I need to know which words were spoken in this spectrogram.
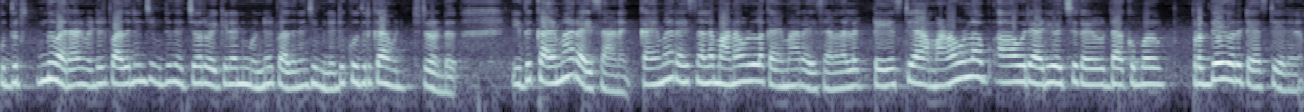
കുതിർന്ന് വരാൻ വേണ്ടി ഒരു പതിനഞ്ച് മിനിറ്റ് നെച്ചോറ് വെക്കുന്നതിന് മുന്നേ ഒരു പതിനഞ്ച് മിനിറ്റ് കുതിർക്കാൻ വിട്ടിട്ടുണ്ട് ഇത് കൈമ റൈസാണ്. കൈമ റൈസ് നല്ല മണമുള്ള കൈമ റൈസാണ്. നല്ല ടേസ്റ്റി ആ മണമുള്ള ആ ഒരു അരി വെച്ച് ഉണ്ടാക്കുമ്പോൾ പ്രത്യേക ഒരു ടേസ്റ്റ് തന്നെയാണ്.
